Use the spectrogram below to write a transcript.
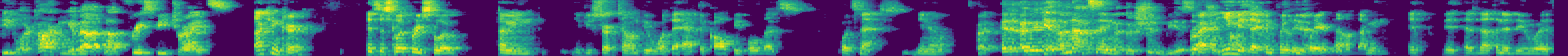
people are talking about about free speech rights? I concur. It's a slippery slope. I mean, if you start telling people what they have to call people, that's what's next, you know? Right. And, and again, I'm not saying that there shouldn't be a social Right. You made that completely Yeah. clear. No, I mean, it, it has nothing to do with,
